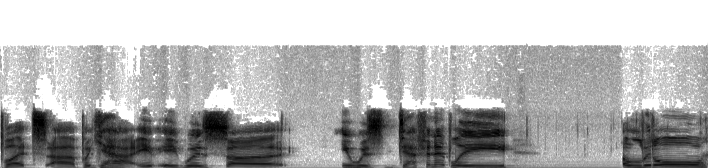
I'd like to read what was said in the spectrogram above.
but uh, but yeah, it, it was uh, it was definitely a little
